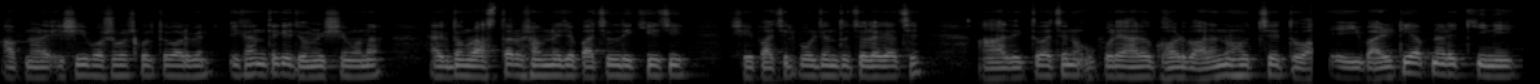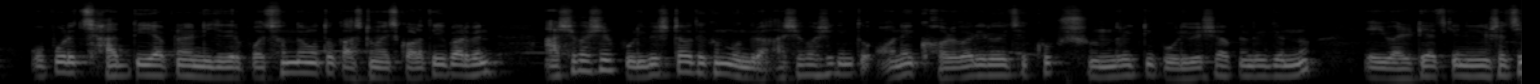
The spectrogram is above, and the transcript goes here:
আপনারা এসেই বসবাস করতে পারবেন। এখান থেকে জমির সীমানা, একদম রাস্তার সামনে যে পাঁচিল দেখিয়েছি, সেই পাঁচিল পর্যন্ত চলে গেছে। আর দেখতে পাচ্ছেন, উপরে আরও ঘর বাড়ানো হচ্ছে। তো এই বাড়িটি আপনারা কিনে ওপরে ছাদ দিয়ে আপনারা নিজেদের পছন্দ মতো কাস্টমাইজ করাতেই পারবেন। আশেপাশের পরিবেশটাও দেখুন বন্ধুরা, আশেপাশে কিন্তু অনেক ঘরবাড়ি রয়েছে। খুব সুন্দর একটি পরিবেশে আপনাদের জন্য এই বাড়িটি আজকে নিয়ে এসেছি।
